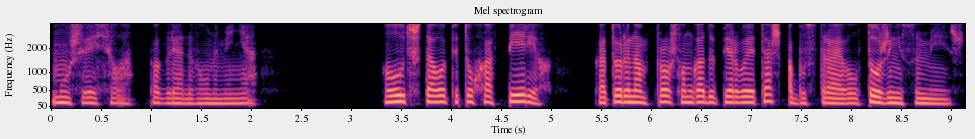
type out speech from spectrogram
Муж весело поглядывал на меня. Лучше того петуха в перьях, который нам в прошлом году первый этаж обустраивал, тоже не сумеешь.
